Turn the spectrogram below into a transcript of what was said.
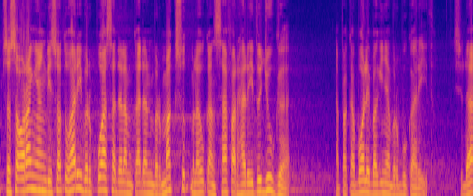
seseorang yang di suatu hari berpuasa dalam keadaan bermaksud melakukan safar hari itu juga. Apakah boleh baginya berbuka hari itu? Sudah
